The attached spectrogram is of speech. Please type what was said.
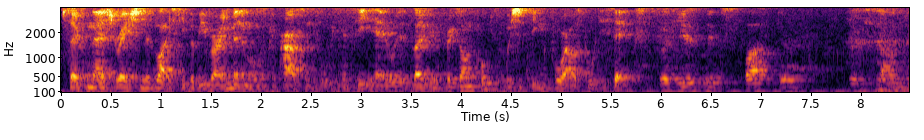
So from there, duration of light sleep would be very minimal in comparison to what we can see here with Logan, for example, which is being four hours 46. So he sleeps faster, which sounds.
